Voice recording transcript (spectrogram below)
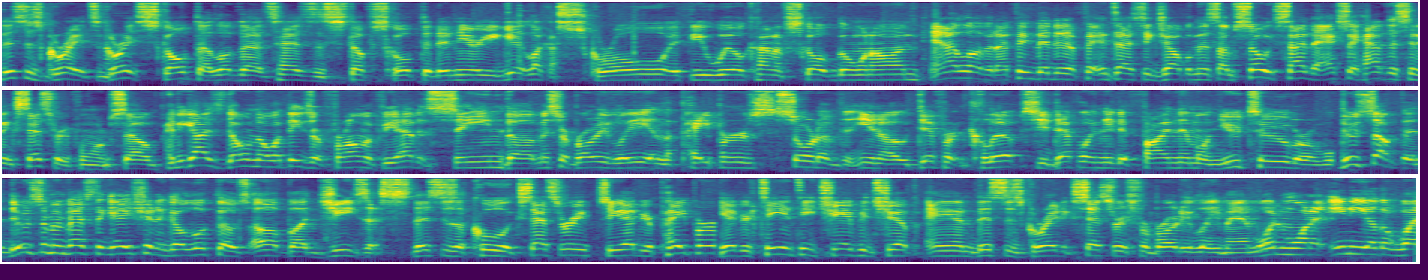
this is great. It's a great sculpt. I love that it has this stuff sculpted in here. You get like a scroll, if you will, kind of sculpt going on. And I love it. I think they did a fantastic job on this. I'm so excited to actually have this in accessory form. So if you guys don't know what these are from, if you haven't seen the Mr. Brodie Lee and the papers sort of, you know, different clips, you definitely need to find them on YouTube or do something. Do some investigation and go look those up. But Jesus, this is a cool accessory. So you have your paper, you have your TNT Championship, and this is great accessories for Brodie Lee, man. Wouldn't want it any other way.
